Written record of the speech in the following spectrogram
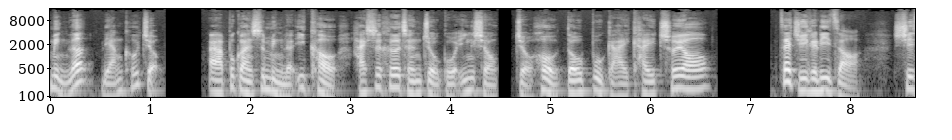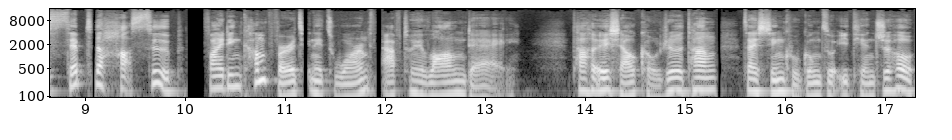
抿了两口酒。哎呀，不管是抿了一口，还是喝成酒国英雄，酒后都不该开车哦。再举一个例子哦。She sipped the hot soup, finding comfort in its warmth after a long day. 她喝一小口热汤，在辛苦工作一天之后，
